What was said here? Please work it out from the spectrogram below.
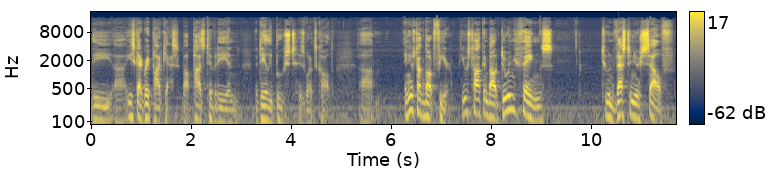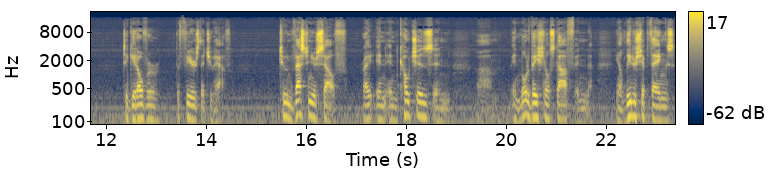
the uh, he's got a great podcast about positivity and the daily boost is what it's called. Um, and he was talking about fear. He was talking about doing things to invest in yourself to get over the fears that you have. To invest in yourself right? In in coaches and um, in motivational stuff and you know leadership things,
